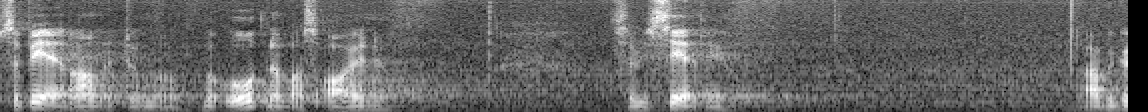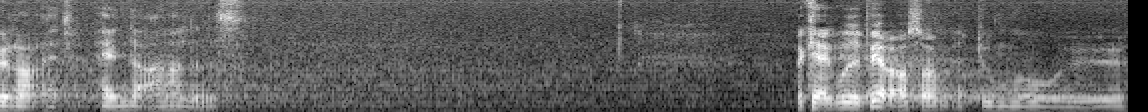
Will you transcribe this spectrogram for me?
så beder jeg dig om, at du må, må åbne vores øjne, så vi ser det, og begynder at handle anderledes. Og kære Gud, jeg beder dig også om, at du må... Øh,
